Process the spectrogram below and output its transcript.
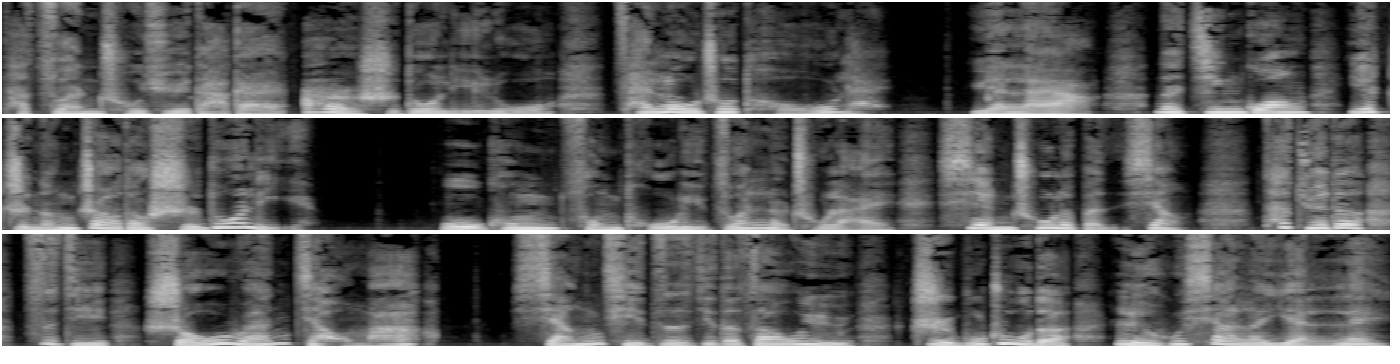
他钻出去大概二十多里路，才露出头来。原来啊，那金光也只能照到十多里。悟空从土里钻了出来，现出了本相。他觉得自己手软脚麻。想起自己的遭遇，止不住的流下了眼泪，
